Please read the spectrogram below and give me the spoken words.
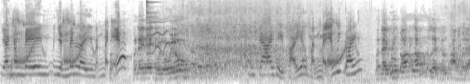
Da ngâm đen, nhìn men lì, mạnh mẽ. bên đây đen thùi lùi luôn. Con trai thì phải mạnh mẽ, quyết đoán. bên đây quyết đoán lắm mới lên trưởng phòng rồi đó.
